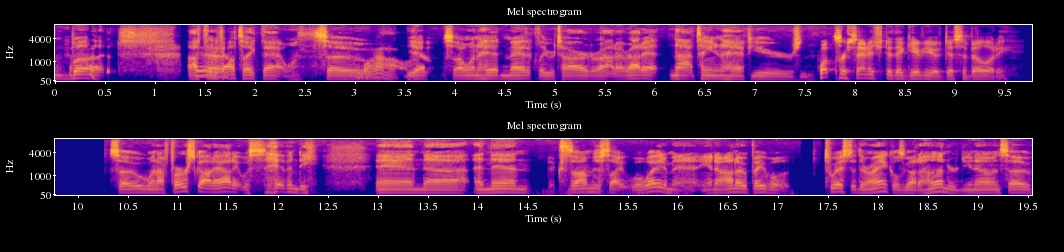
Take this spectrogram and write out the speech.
but I yeah. think I'll take that one. So, wow. Yep. So I went ahead and medically retired right, right at 19 and a half years. And what percentage did they give you of disability? So when I first got out, it was 70. And, uh, and then, cause I'm just like, well, wait a minute, you know, I know people twisted their ankles, got a hundred, you know, and so,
